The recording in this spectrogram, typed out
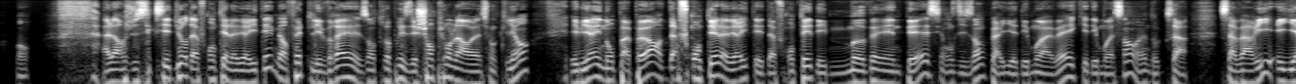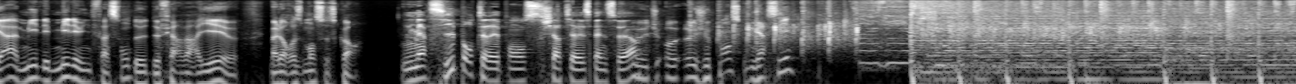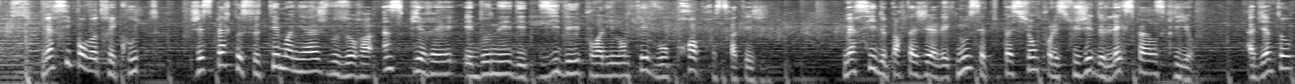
Alors je sais que c'est dur d'affronter la vérité, mais en fait les vraies entreprises, les champions de la relation client, eh bien ils n'ont pas peur d'affronter la vérité, d'affronter des mauvais NPS et en se disant qu'il bah, y a des mois avec et des mois sans, hein. donc ça ça varie et il y a mille et, mille et une façons de, de faire varier euh, malheureusement ce score. Merci pour tes réponses, cher Thierry Spencer. Euh, je, euh, je pense que merci. Merci pour votre écoute. J'espère que ce témoignage vous aura inspiré et donné des idées pour alimenter vos propres stratégies. Merci de partager avec nous cette passion pour les sujets de l'expérience client. À bientôt!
